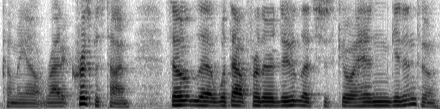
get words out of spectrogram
coming out right at christmas time so without further ado let's just go ahead and get into them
